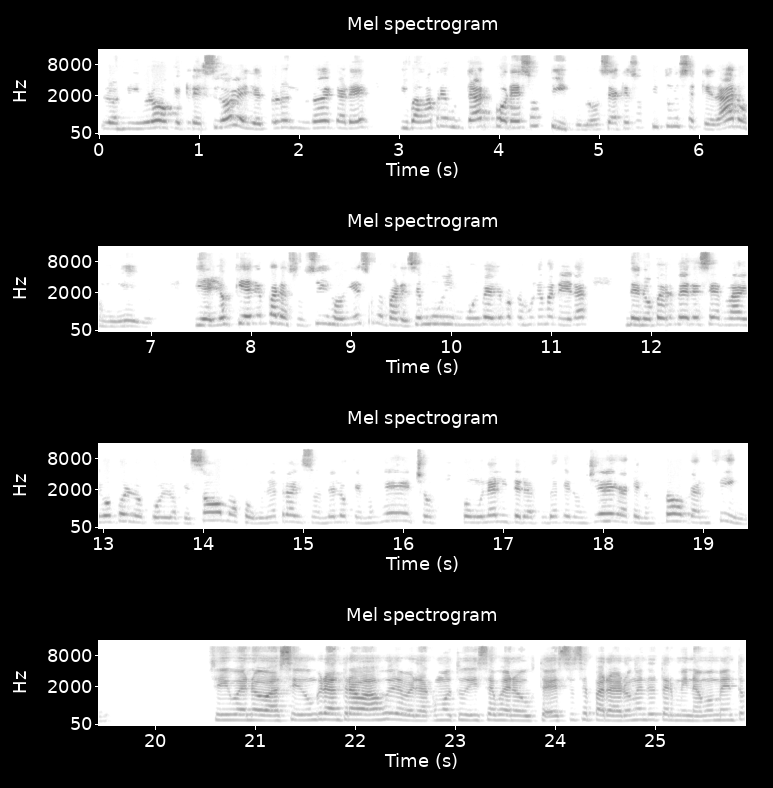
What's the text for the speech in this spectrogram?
los libros, que creció leyendo los libros de Caré, y van a preguntar por esos títulos, o sea que esos títulos se quedaron en ellos y ellos quieren para sus hijos y eso me parece muy muy bello porque es una manera de no perder ese arraigo con lo, con lo que somos, con una tradición de lo que hemos hecho, con una literatura que nos llega, que nos toca, en fin. Sí, bueno, ha sido un gran trabajo y de verdad, como tú dices, bueno, ustedes se separaron en determinado momento,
